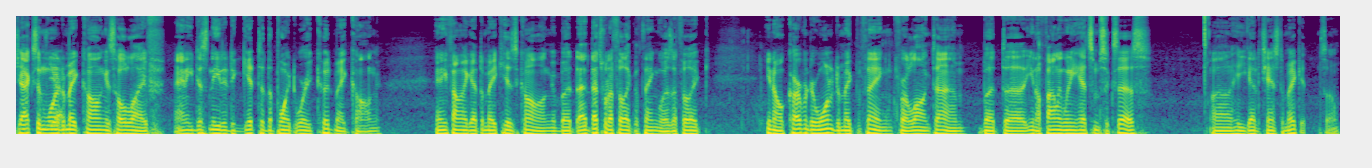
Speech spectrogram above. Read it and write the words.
Jackson wanted Yeah. to make Kong his whole life and he just needed to get to the point where he could make Kong and he finally got to make his Kong but that, that's what I feel like the thing was. I feel like you know Carpenter wanted to make the thing for a long time but uh, you know finally when he had some success uh, he got a chance to make it so.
